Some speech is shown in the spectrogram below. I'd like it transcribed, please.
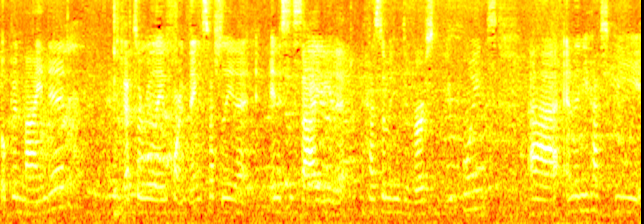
open-minded. I think that's a really important thing, especially in a, in a society that has so many diverse viewpoints. Uh, and then you have to be,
